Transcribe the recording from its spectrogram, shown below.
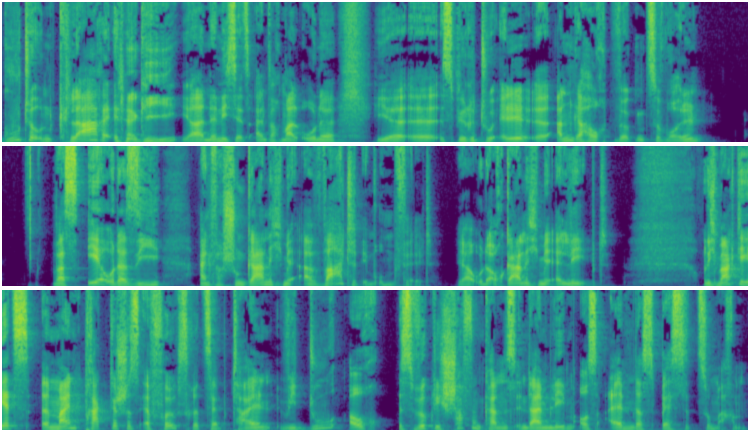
gute und klare Energie, ja, nenne ich es jetzt einfach mal, ohne hier äh, spirituell äh, angehaucht wirken zu wollen, was er oder sie einfach schon gar nicht mehr erwartet im Umfeld, ja, oder auch gar nicht mehr erlebt. Und ich mag dir jetzt äh, mein praktisches Erfolgsrezept teilen, wie du auch es wirklich schaffen kannst, in deinem Leben aus allem das Beste zu machen.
